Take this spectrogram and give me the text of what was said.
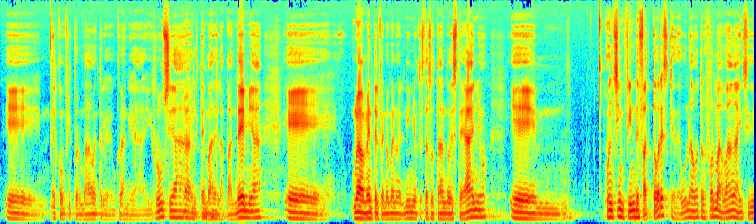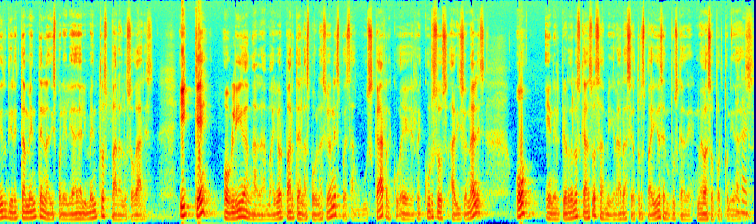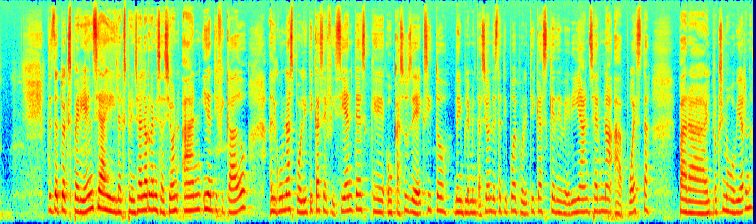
eh, el conflicto armado entre Ucrania y Rusia, el tema de la pandemia, eh, nuevamente el fenómeno del niño que está azotando este año, un sinfín de factores que de una u otra forma van a incidir directamente en la disponibilidad de alimentos para los hogares y que obligan a la mayor parte de las poblaciones pues, a buscar eh, recursos adicionales o, en el peor de los casos, a migrar hacia otros países en busca de nuevas oportunidades. Desde tu experiencia y la experiencia de la organización, ¿han identificado algunas políticas eficientes o casos de éxito de implementación de este tipo de políticas que deberían ser una apuesta para el próximo gobierno?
